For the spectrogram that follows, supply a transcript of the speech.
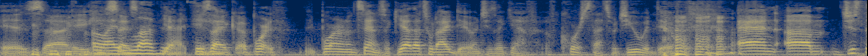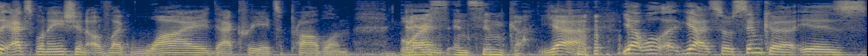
is uh, he, oh, says, I love yeah, that. He's like, uh, born, born on sand. He's like, yeah, that's what I do. And she's like, yeah, of course, that's what you would do. and um, just the explanation of like why that creates a problem. Boris and, and Simka. Yeah, yeah. Well, uh, yeah. So Simka is,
